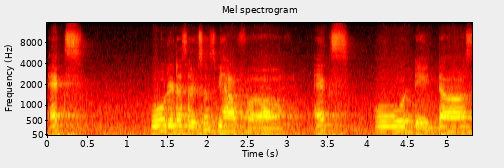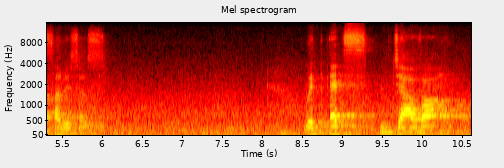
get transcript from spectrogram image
X O data services we have uh, X O data services with X Java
